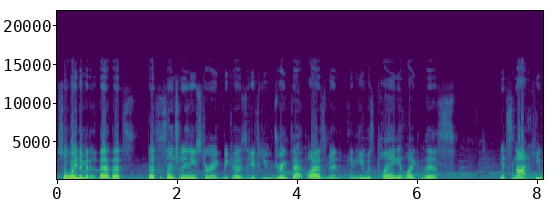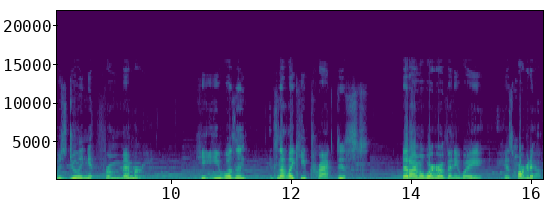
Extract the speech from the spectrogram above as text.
So wait a minute. That that's that's essentially an Easter egg because if you drink that plasmid and he was playing it like this it's not he was doing it from memory. He he wasn't it's not like he practiced that I'm aware of anyway his heart out.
